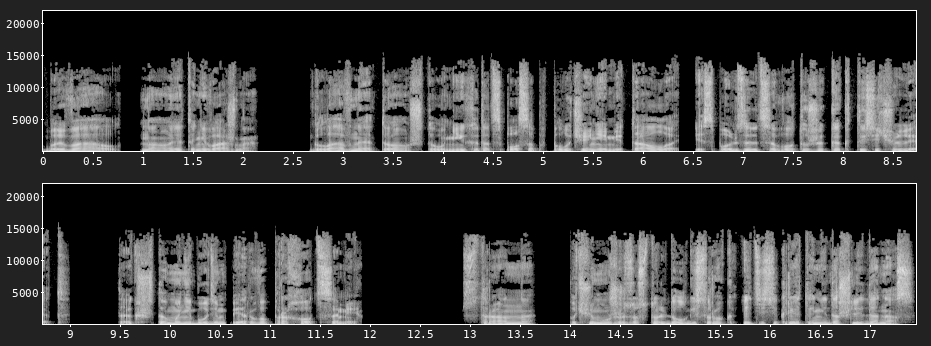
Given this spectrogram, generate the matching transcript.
«Бывал, но это не важно. Главное то, что у них этот способ получения металла используется вот уже как тысячу лет так что мы не будем первопроходцами. Странно, почему же за столь долгий срок эти секреты не дошли до нас?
